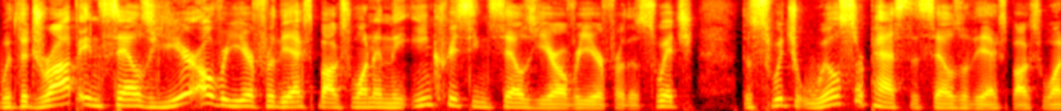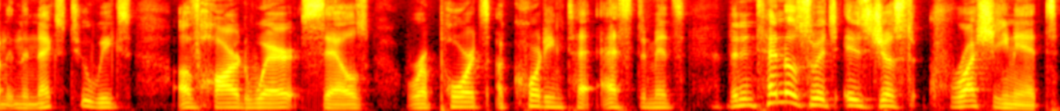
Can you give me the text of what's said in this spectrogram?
With the drop in sales year over year for the Xbox One and the increasing sales year over year for the Switch, the Switch will surpass the sales of the Xbox One in the next two weeks of hardware sales reports, according to estimates. The Nintendo Switch is just crushing it.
